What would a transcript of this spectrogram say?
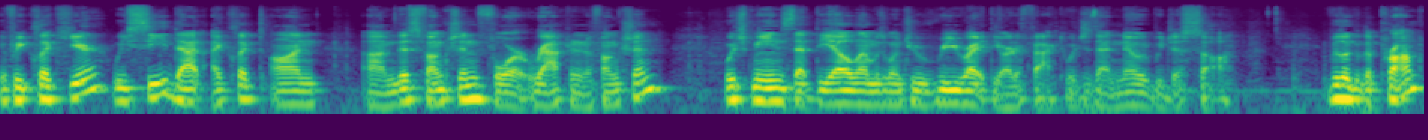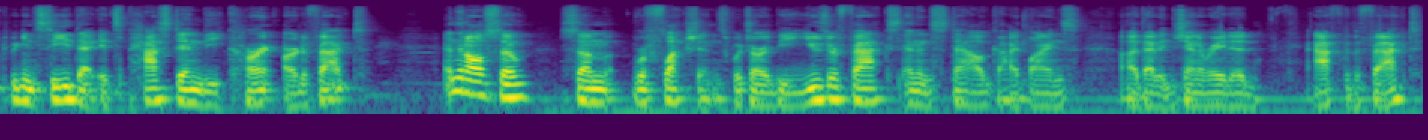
If we click here, we see that I clicked on um, this function for wrapped in a function, which means that the LLM is going to rewrite the artifact, which is that node we just saw. If we look at the prompt, we can see that it's passed in the current artifact, and then also some reflections, which are the user facts and then style guidelines uh, that it generated after the fact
